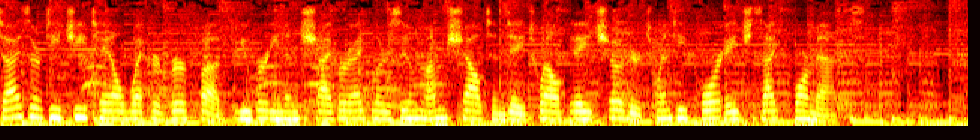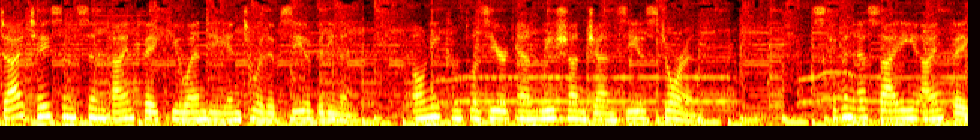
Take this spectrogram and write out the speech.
Dieser Digital Wecker verfügt über einen Scheiberegler Zoom umschalten de 12H oder 24H Zeitformats. Die Tassen sind einfach und intuitiv zu bedienen, ohne kompliziert Anweisungen zu storen. Skiven SIE Einfake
